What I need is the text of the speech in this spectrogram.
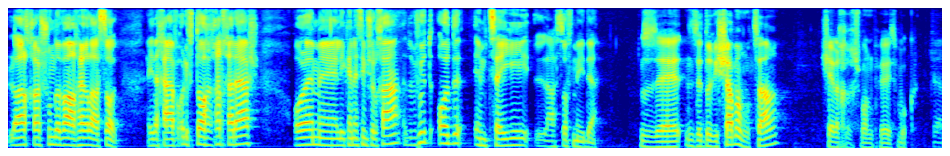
לא היה לך שום דבר אחר לעשות. היית חייב או לפתוח אחד חדש, או להם אה, להיכנס עם שלך, זה פשוט עוד אמצעי לאסוף מידע. זה, זה דרישה במוצר שיהיה לך חשבון פייסבוק. כן.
